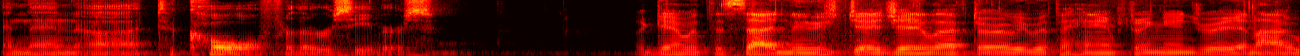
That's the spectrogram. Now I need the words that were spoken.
And then uh, to Cole for the receivers. Again, with the sad news, JJ left early with a hamstring injury, and I,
